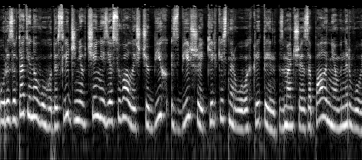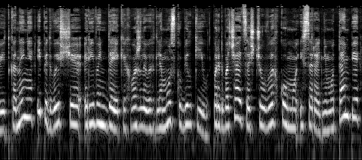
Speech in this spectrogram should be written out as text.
У результаті нового дослідження вчені з'ясували, що біг збільшує кількість нервових клітин, зменшує запалення в нервовій тканині і підвищує рівень деяких важливих для мозку білків. Передбачається, що в легкому і середньому темпі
